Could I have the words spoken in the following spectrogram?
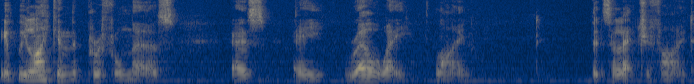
If we liken the peripheral nerves as a railway line that's electrified,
